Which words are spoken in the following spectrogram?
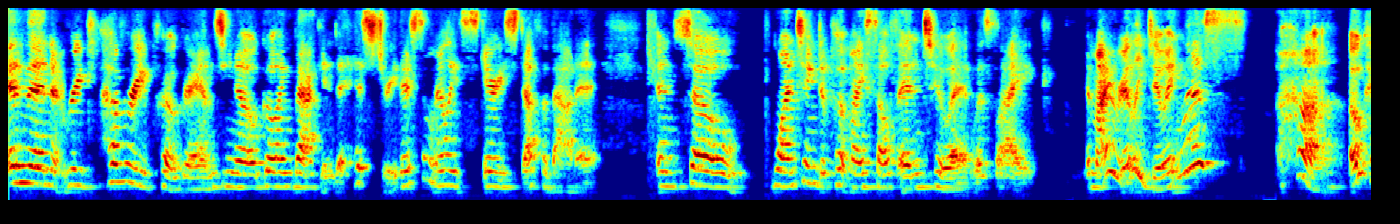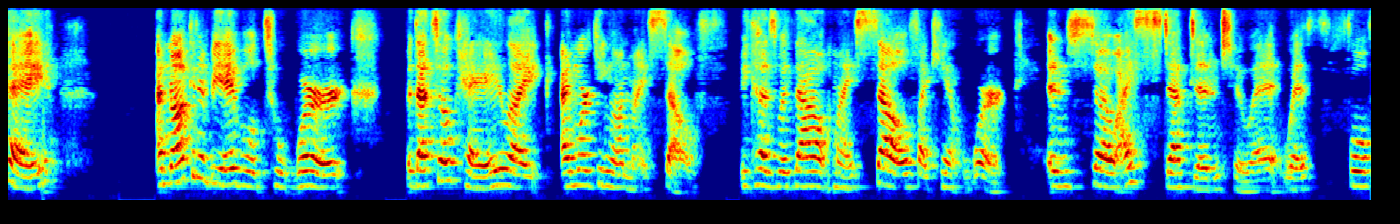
and then recovery programs, you know, going back into history, there's some really scary stuff about it. And so wanting to put myself into it was like, am I really doing this? Huh, okay. I'm not going to be able to work, but that's okay. Like, I'm working on myself because without myself, I can't work. And so I stepped into it with full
